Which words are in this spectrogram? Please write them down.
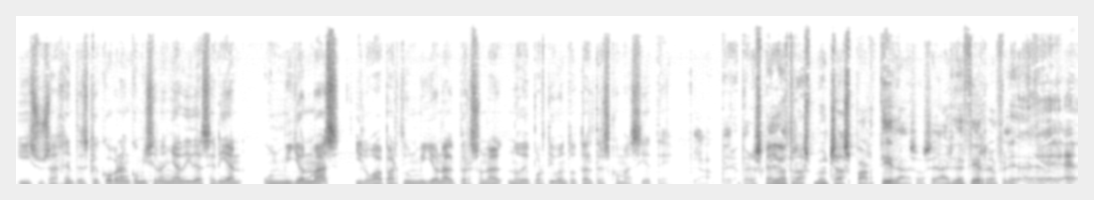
y sus agentes que cobran comisión añadida serían un millón más y luego aparte un millón al personal no deportivo, en total 3,7. Pero, pero, es que hay otras muchas partidas, o sea, es decir, eh,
